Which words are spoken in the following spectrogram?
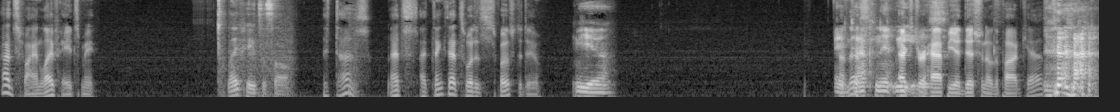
That's fine. Life hates me. Life hates us all. It does. That's. I think that's what it's supposed to do. Yeah. It And this definitely extra is. happy edition of the podcast.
